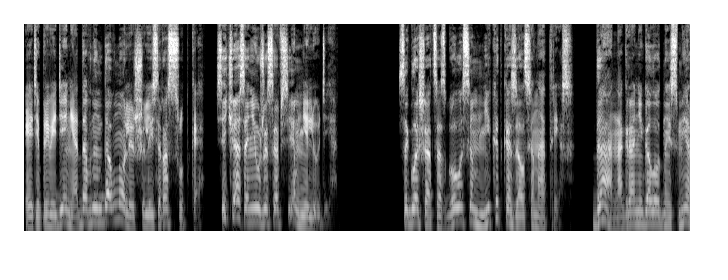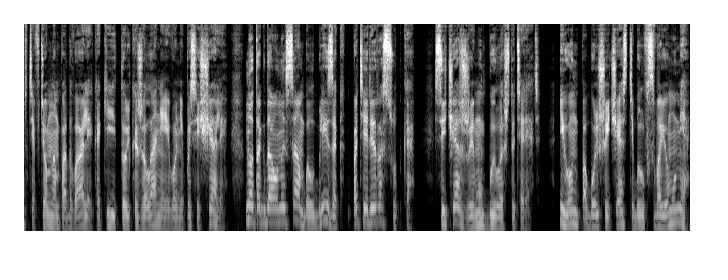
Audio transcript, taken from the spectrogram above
Эти привидения давным-давно лишились рассудка. Сейчас они уже совсем не люди». Соглашаться с голосом Ник отказался на отрез. Да, на грани голодной смерти в темном подвале какие только желания его не посещали, но тогда он и сам был близок к потере рассудка. Сейчас же ему было что терять. И он по большей части был в своем уме,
